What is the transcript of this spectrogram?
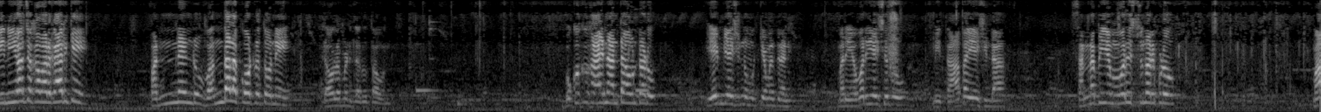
ఈ నియోజకవర్గానికి పన్నెండు వందల కోట్లతోని డెవలప్మెంట్ జరుగుతూ ఉంది. ఒక్కొక్క ఆయన అంటా ఉంటాడు ఏం చేసిండు ముఖ్యమంత్రి అని? మరి ఎవరు చేసిండ్రు? మీ తాత చేసిండా? సన్న బియ్యం ఎవరిస్తున్నారు ఇప్పుడు? మా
